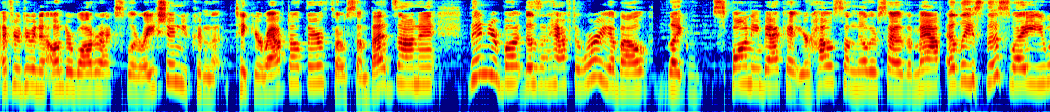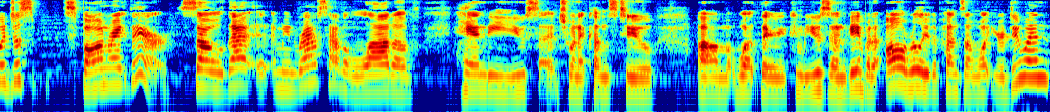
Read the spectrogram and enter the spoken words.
if you're doing an underwater exploration. You can take your raft out there, throw some beds on it. Then your butt doesn't have to worry about like spawning back at your house on the other side of the map. At least this way, you would just spawn right there. So that I mean, rafts have a lot of handy usage when it comes to um, what they can be used in the game, but it all really depends on what you're doing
